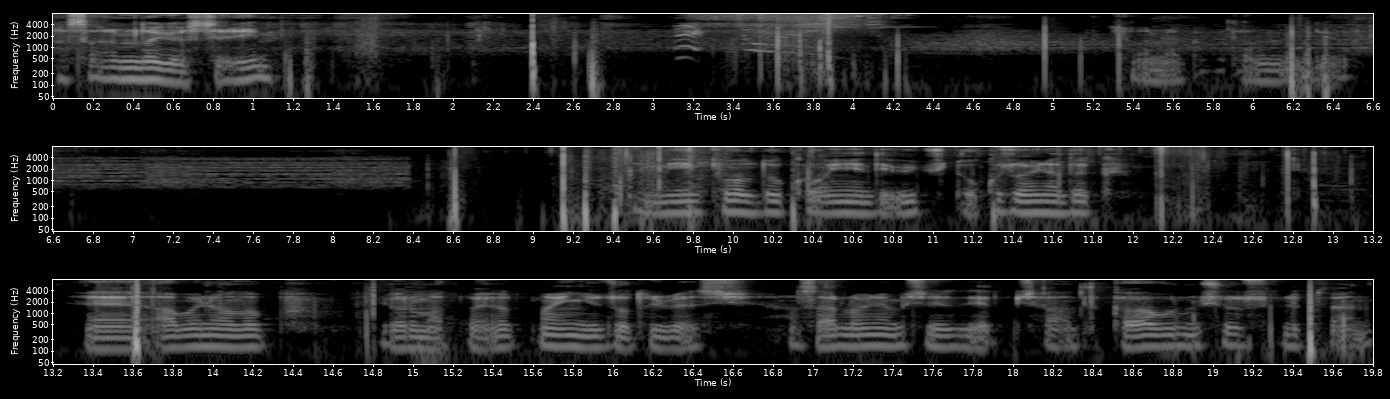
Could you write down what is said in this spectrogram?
Hasarımı da göstereyim. Olduk 17 3 9 oynadık. Ee, abone olup yorum atmayı unutmayın. 135 hasarla oynamışız. 76k vurmuşuz. Lütfen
